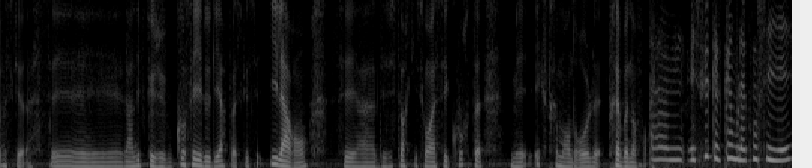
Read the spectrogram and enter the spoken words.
Parce que c'est un livre que je vais vous conseiller de lire parce que c'est hilarant. C'est euh, des histoires qui sont assez courtes, mais extrêmement drôles. Très bon enfant. Euh, Est-ce que quelqu'un vous l'a conseillé?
